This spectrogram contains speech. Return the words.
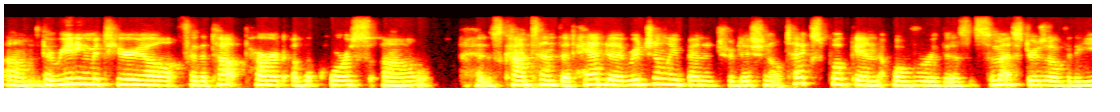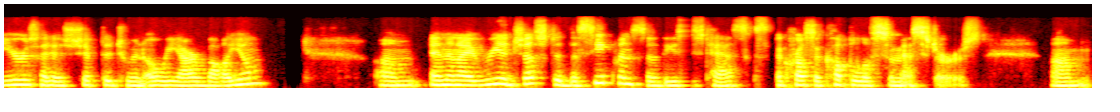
Um, the reading material for the top part of the course uh, has content that had originally been a traditional textbook and over the semesters, over the years, it has shifted to an OER volume. Um, and then I readjusted the sequence of these tasks across a couple of semesters. Um,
